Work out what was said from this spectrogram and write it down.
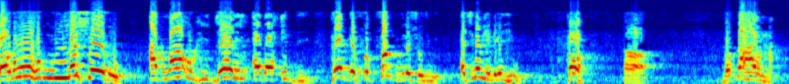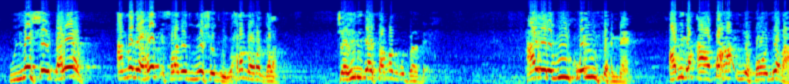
banuuhum wiilashoodu abnaau rijaali اadaacidi ragga fog fog wiilashoodii wey. Ajnabiyay naga yihiin wey. Kawa gabdhahanna wiilashay dhaleen annaga rag islaameed wiilashoodi wey waxna nooma galaan. Jaahiligaasa nabigu baaba-ay. Maxaa yeele wiilku waa inuu fahmaa adiga aabbaha iyo hooyada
